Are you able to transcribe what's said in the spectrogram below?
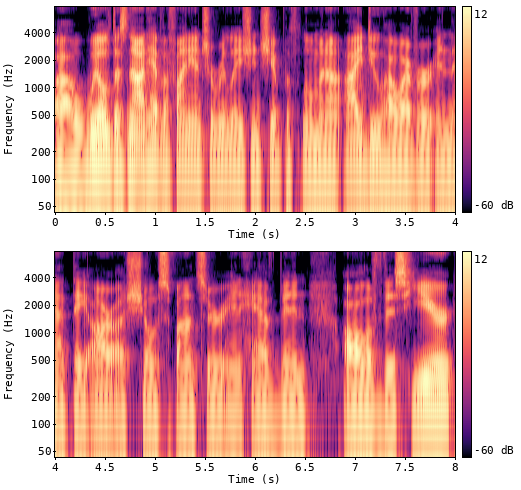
Uh, Will does not have a financial relationship with Lumina. I do, however, in that they are a show sponsor and have been all of this year.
